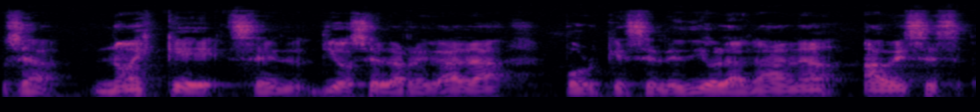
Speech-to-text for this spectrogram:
O sea, no es que Dios se la regala porque se le dio la gana, a veces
